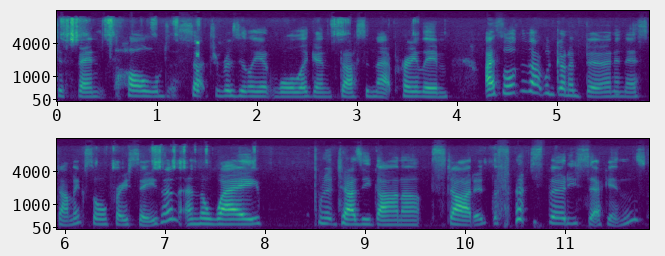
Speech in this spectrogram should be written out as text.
defense hold such a resilient wall against us in that prelim, I thought that that was going to burn in their stomachs all preseason, and the way that Jazzy Garner started the first 30 seconds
